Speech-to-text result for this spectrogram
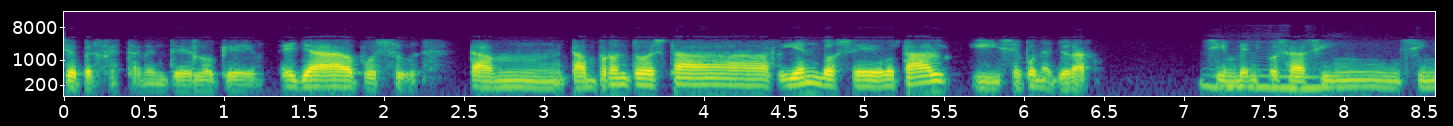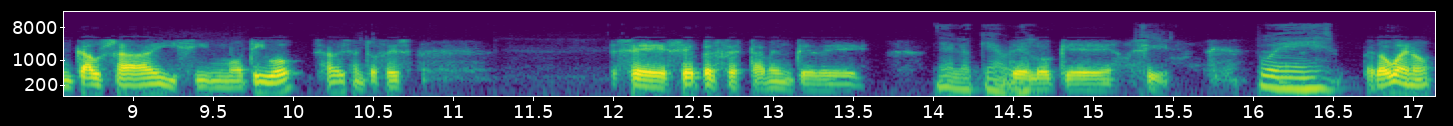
sé perfectamente lo que ella, pues, tan, tan pronto está riéndose o tal y se pone a llorar. Sin, ven- o sea, Mm. sin, sin causa y sin motivo, ¿sabes? Entonces, sé, sé perfectamente de, De lo que habla. de lo que, sí. Pues Pero bueno,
